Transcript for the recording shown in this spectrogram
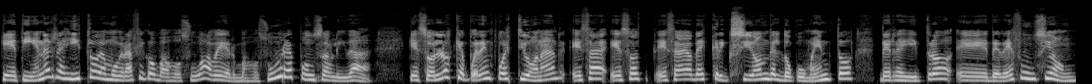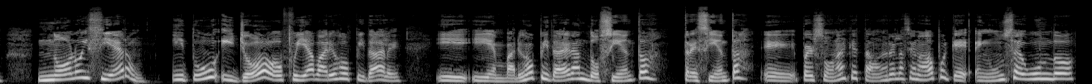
que tiene el registro demográfico bajo su haber, bajo su responsabilidad, que son los que pueden cuestionar esa, eso, esa descripción del documento de registro eh, de defunción, no lo hicieron. Y tú y yo fui a varios hospitales y, y en varios hospitales eran 200 300 eh, personas que estaban relacionadas porque en un segundo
